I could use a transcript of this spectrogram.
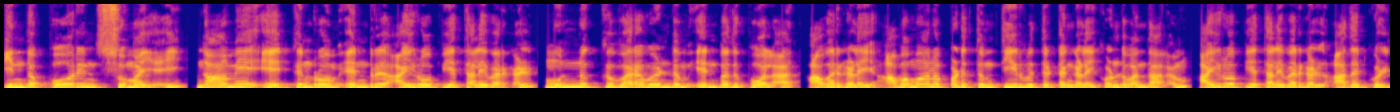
இந்த போரின் சுமையை நாமே ஏற்கின்றோம் என்று ஐரோப்பிய தலைவர்கள் முன்னுக்கு வர வேண்டும் என்பது போல அவர்களை அவமானப்படுத்தும் தீர்வு திட்டங்களை கொண்டு வந்தாலும் ஐரோப்பிய தலைவர்கள் அதற்குள்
